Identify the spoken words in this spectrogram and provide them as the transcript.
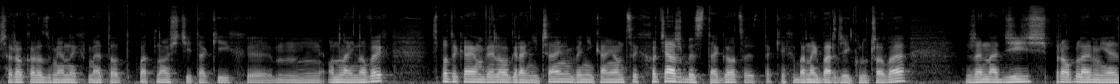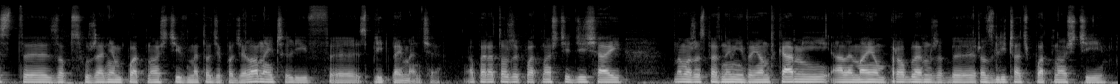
szeroko rozumianych metod płatności takich mm, online'owych, spotykają wiele ograniczeń wynikających chociażby z tego, co jest takie chyba najbardziej kluczowe, że na dziś problem jest z obsłużeniem płatności w metodzie podzielonej, czyli w split paymentie. Operatorzy płatności dzisiaj, no może z pewnymi wyjątkami, ale mają problem, żeby rozliczać płatności e,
